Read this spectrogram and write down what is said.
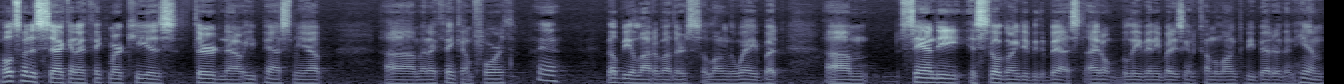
Holtzman is second. I think Marquis is third now. He passed me up, um, and I think I'm fourth. Eh, there'll be a lot of others along the way, but um, Sandy is still going to be the best. I don't believe anybody's going to come along to be better than him.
